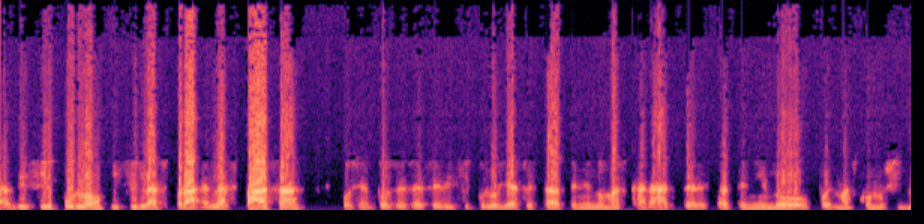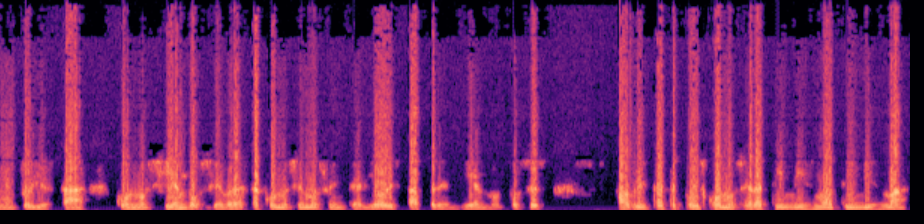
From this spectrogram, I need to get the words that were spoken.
al discípulo y si las, las pasa, pues entonces ese discípulo ya se está teniendo más carácter, está teniendo pues más conocimiento y está conociéndose, ¿verdad? Está conociendo su interior y está aprendiendo. Entonces, ahorita te puedes conocer a ti mismo, a ti misma,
